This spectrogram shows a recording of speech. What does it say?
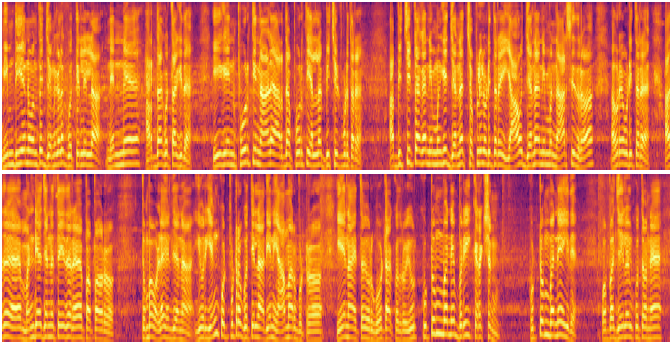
ನಿಮ್ದು ಏನು ಅಂತ ಜನಗಳಿಗೆ ಗೊತ್ತಿರಲಿಲ್ಲ. ನಿನ್ನೆ ಅರ್ಧ ಗೊತ್ತಾಗಿದೆ. ಈಗ ಇನ್ನು ಪೂರ್ತಿ ನಾಳೆ ಅರ್ಧ ಪೂರ್ತಿ ಎಲ್ಲ ಬಿಚ್ಚಿಟ್ಬಿಡ್ತಾರೆ. ಆ ಬಿಚ್ಚಿಟ್ಟಾಗ ನಿಮಗೆ ಜನ ಚಪ್ಪಲಿ ಹೊಡಿತಾರೆ. ಯಾವ ಜನ ನಿಮ್ಮನ್ನು ಆರಿಸಿದ್ರೋ ಅವರೇ ಹೊಡಿತಾರೆ. ಆದರೆ ಮಂಡ್ಯ ಜನತೆ ಇದ್ದಾರೆ ಪಾಪ ಅವರು ತುಂಬ ಒಳ್ಳೆಯ ಜನ. ಇವ್ರು ಹೆಂಗೆ ಕೊಟ್ಬಿಟ್ರೋ ಗೊತ್ತಿಲ್ಲ. ಅದೇನು ಯಾಮಾರ್ಬಿಟ್ರು ಏನಾಯಿತು ಇವ್ರಿಗೆ ಓಟ್ ಹಾಕಿದ್ರು. ಇವ್ರ ಕುಟುಂಬನೇ ಬರೀ ಕರೆಕ್ಷನ್ ಕುಟುಂಬನೇ ಇದೆ. ಒಬ್ಬ ಜೈಲಲ್ಲಿ ಕೂತವನೆ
